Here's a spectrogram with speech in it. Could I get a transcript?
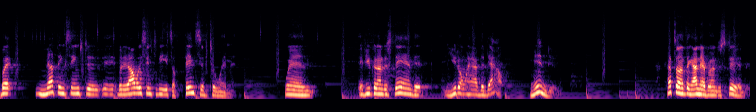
But nothing seems to but it always seems to be it's offensive to women. When if you can understand that you don't have the doubt. Men do. That's the only thing i never understood.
